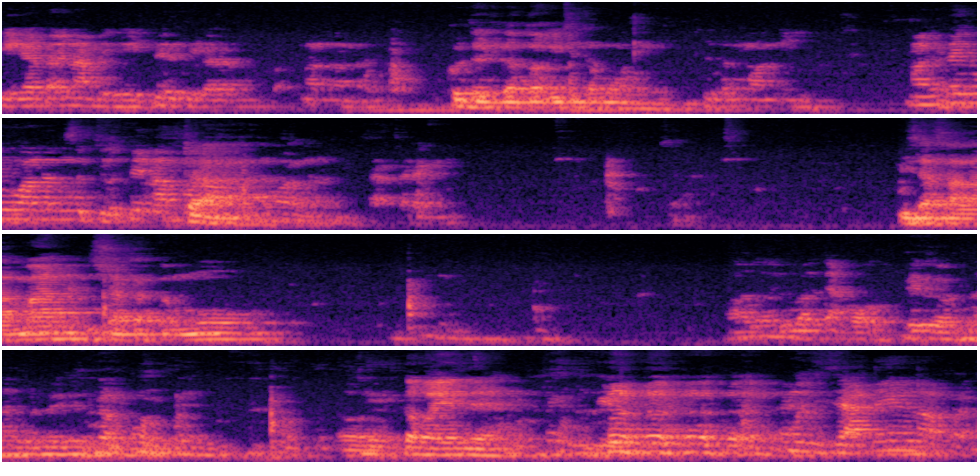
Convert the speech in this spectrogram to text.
dikatakan Nabi Khidir dikatakan Kudu dikatakan temuan. ditemoni. Maksudnya apa? Bisa salaman, bisa ketemu. Kalau dibaca kopi, Oh, kebayang ya. Mujizatnya apa?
